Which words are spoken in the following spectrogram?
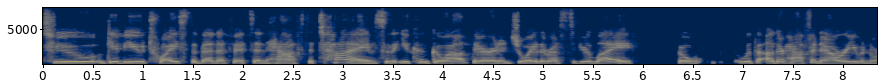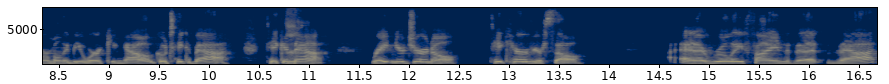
to give you twice the benefits in half the time so that you can go out there and enjoy the rest of your life. Go with the other half an hour you would normally be working out, go take a bath, take a nap, write in your journal, take care of yourself. And I really find that that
